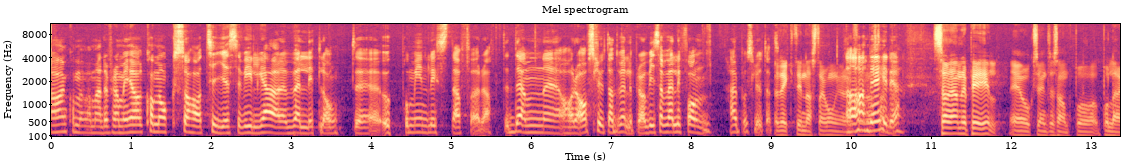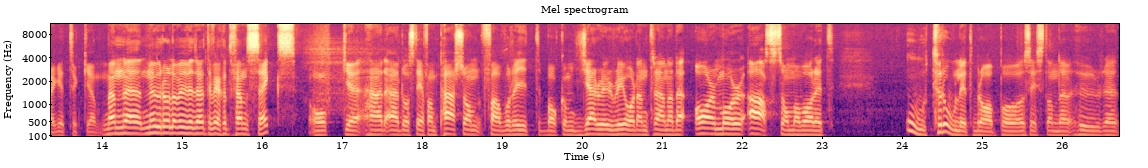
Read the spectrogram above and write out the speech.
Ja, han kommer vara med där framme. Jag kommer också ha 10 Sevilla väldigt långt eh, upp på min lista för att den eh, har avslutat väldigt bra visar väldigt form här på slutet. Riktigt nästa gång. Ja, det är det. Sir Henry P. Hill är också intressant på, på läget tycker jag. Men eh, nu rullar vi vidare till V75 6 och eh, här är då Stefan Persson favorit bakom Jerry Riordan tränade Armor Us som har varit otroligt bra på sistone. Hur eh,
